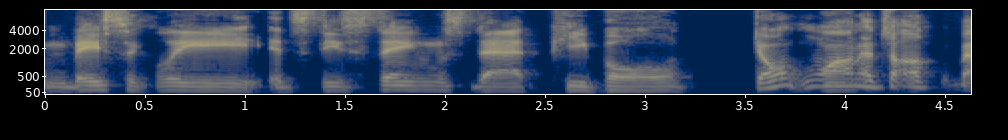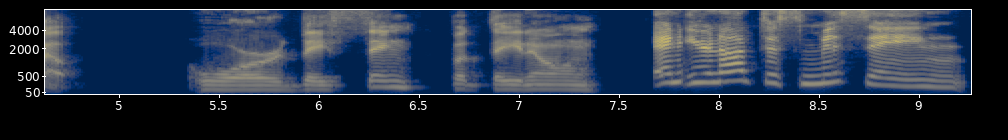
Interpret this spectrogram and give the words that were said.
And basically, it's these things that people don't want to talk about or they think, but they don't. And you're not dismissing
